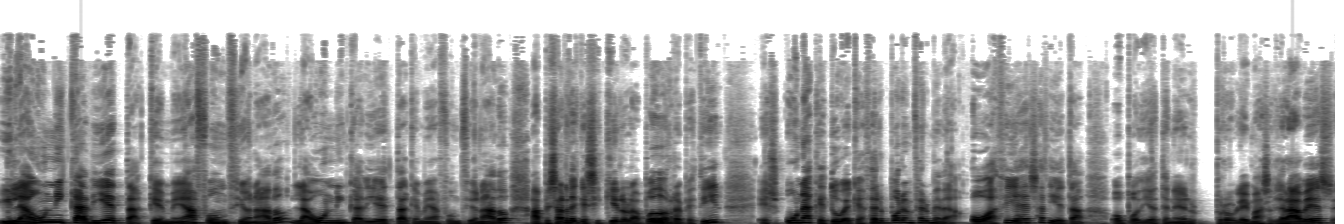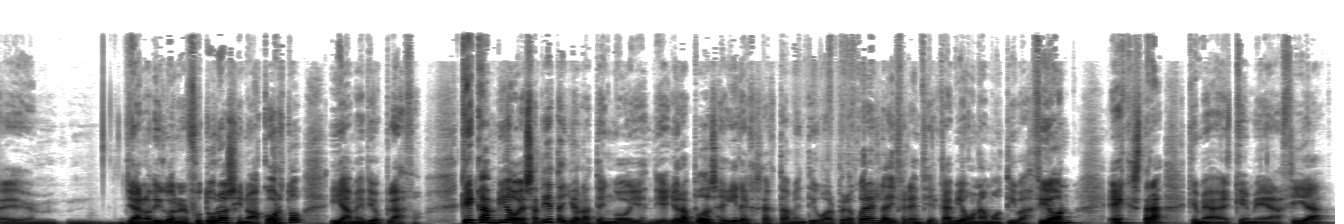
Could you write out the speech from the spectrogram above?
Y la única dieta que me ha funcionado, la única dieta que me ha funcionado, a pesar de que si quiero la puedo repetir, es una que tuve que hacer por enfermedad. O hacía esa dieta o podía tener problemas graves, eh, ya no digo en el futuro, sino a corto y a medio plazo. ¿Qué cambió? Esa dieta yo la tengo hoy en día, yo la puedo seguir exactamente igual, pero ¿cuál es la diferencia? Que había una motivación extra que me, que me hacía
